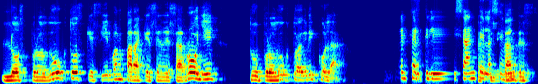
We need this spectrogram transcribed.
Los productos que sirvan para que se desarrolle tu producto agrícola. El fertilizante, Fertilizantes,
